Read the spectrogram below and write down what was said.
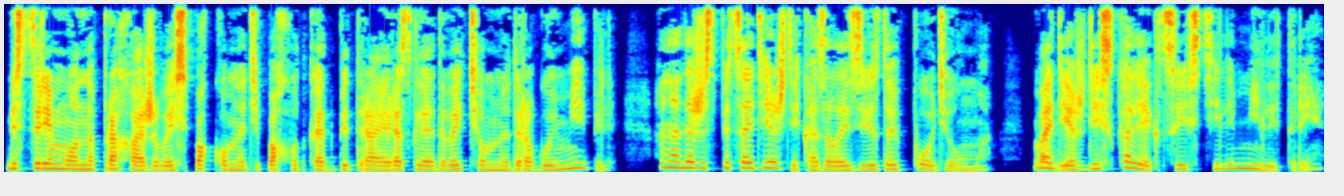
Бесцеремонно прохаживаясь по комнате походкой от бедра и разглядывая темную дорогую мебель, она даже в спецодежде казалась звездой подиума, в одежде из коллекции в стиле милитари.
